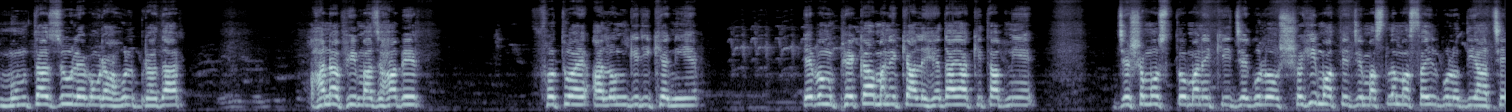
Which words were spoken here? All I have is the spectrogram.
মুমতাজুল এবং রাহুল ব্রাদার হানাফি মাজহাবের ফতুয়ায় আলমগিরিকে নিয়ে এবং ফেকা মানে কি আল হেদায়া কিতাব নিয়ে যে সমস্ত মানে কি যেগুলো সহি মতে যে মাসলা মাসাইলগুলো দিয়ে আছে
